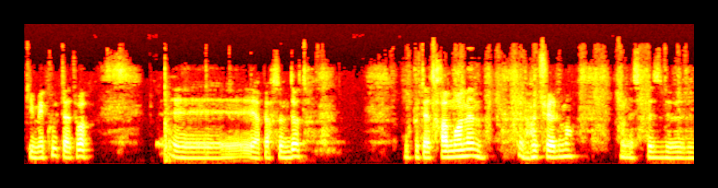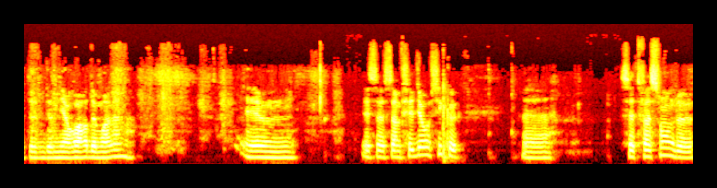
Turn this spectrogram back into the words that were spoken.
qui m'écoute, à toi, et, à personne d'autre, ou peut-être à moi-même, éventuellement, une espèce de, de, miroir de moi-même. Et, euh, et ça, ça, me fait dire aussi que euh, cette façon de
